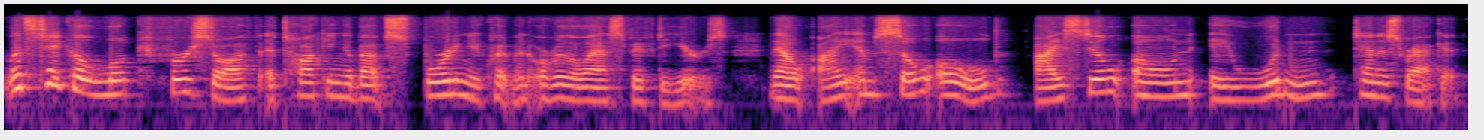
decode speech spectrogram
Let's take a look first off at talking about sporting equipment over the last 50 years. Now, I am so old, I still own a wooden tennis racket.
